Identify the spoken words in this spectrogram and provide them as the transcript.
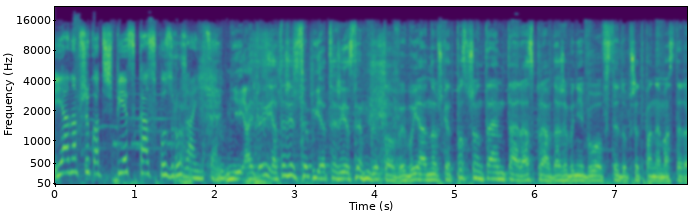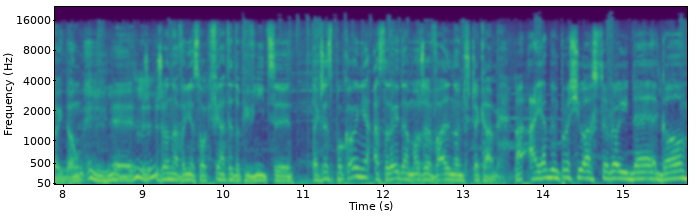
Ja na przykład śpię w kasku z różańcem. Nie, ale to, ja, też jestem, ja też jestem gotowy, bo ja na przykład posprzątałem taras, prawda, żeby nie było wstydu przed panem asteroidą. E, ż- żona wyniosła kwiaty do piwnicy, także spokojnie asteroida może walnąć, czekamy. A, a ja bym prosił asteroidego,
